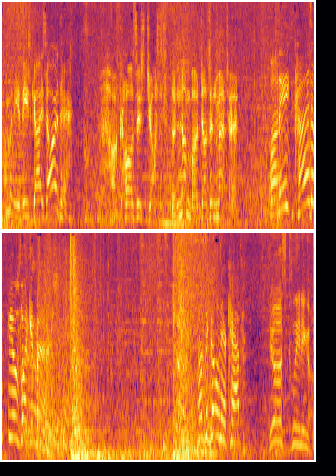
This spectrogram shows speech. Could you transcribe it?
How many of these guys are there? Our cause is just. The number doesn't matter. Funny, kind of feels like it matters. How's it going there, Cap? Just cleaning up.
